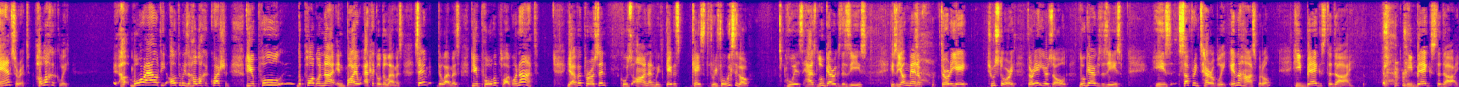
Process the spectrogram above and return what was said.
answer it halachically. Morality ultimately is a halakhic question. Do you pull the plug or not in bioethical dilemmas? Same dilemmas. Do you pull the plug or not? You have a person who's on, and we gave this case three, four weeks ago, who is has Lou Gehrig's disease. He's a young man of 38, true story, 38 years old, Lou Gehrig's disease. He's suffering terribly in the hospital. He begs to die. he begs to die.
